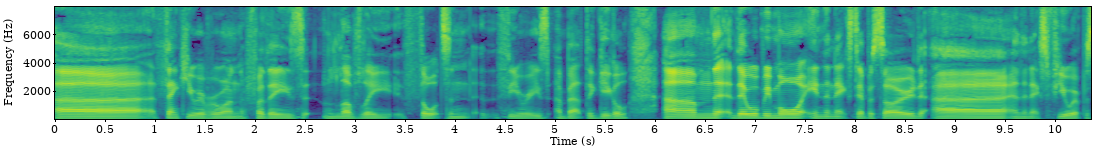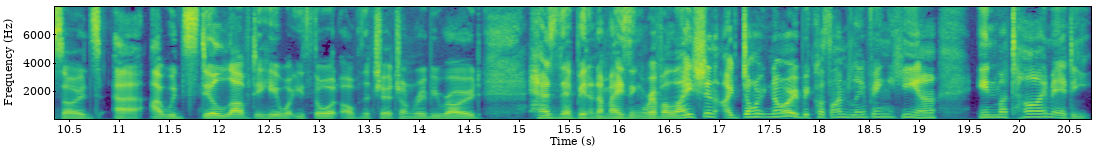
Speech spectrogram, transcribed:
uh, thank you everyone for these lovely thoughts and theories about the giggle. Um, there will be more in the next episode uh, and the next few episodes. Uh, I would still love to hear what you thought of the church on Ruby Road. Has there been an amazing revelation? I don't know because I'm living here in my time, eddy.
